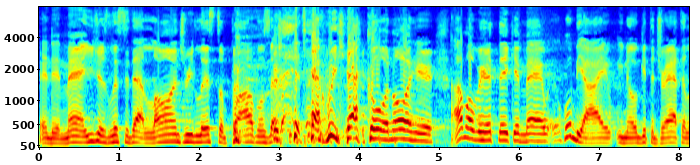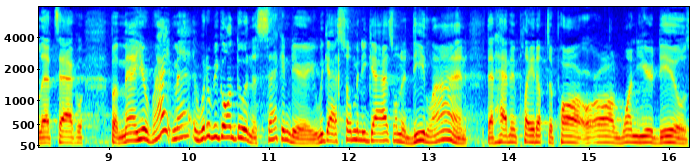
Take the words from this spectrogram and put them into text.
And then, man, you just listed that laundry list of problems that, that we got going on here. I'm over here thinking, man, we'll be all right, you know, get the draft at left tackle. But, man, you're right, man. What are we going to do in the secondary? We got so many guys on the D line that haven't played up to par or are on one year deals.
